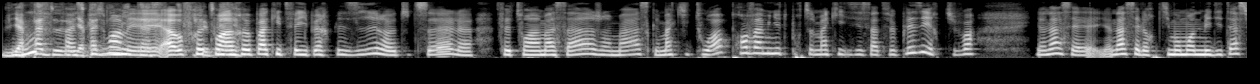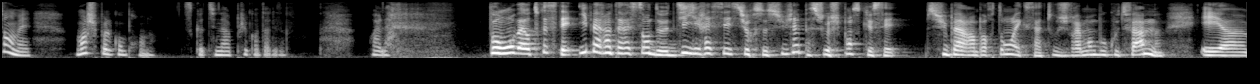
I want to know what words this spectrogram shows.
Il n'y a, pas de, y a pas de moi mais offre-toi un repas qui te fait hyper plaisir, euh, toute seule. Fais-toi un massage, un masque, maquille-toi. Prends 20 minutes pour te maquiller si ça te fait plaisir, tu vois. Il y en a, c'est, il y en a, c'est leur petit moment de méditation, mais moi, je peux le comprendre. Ce que tu n'as plus quand tu as des enfants. Voilà. Bon, bah, en tout cas, c'était hyper intéressant de digresser sur ce sujet parce que je pense que c'est super important et que ça touche vraiment beaucoup de femmes. Et euh,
